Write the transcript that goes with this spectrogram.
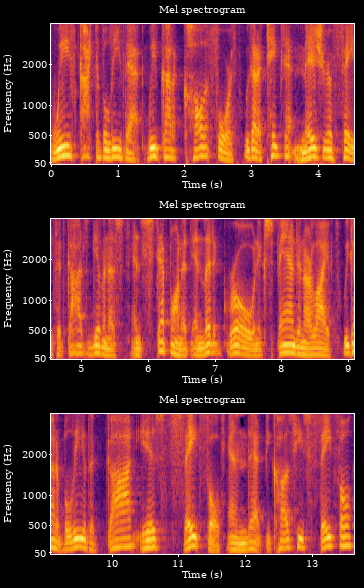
we've got to believe that. We've got to call it forth. We've got to take that measure of faith that God's given us and step on it and let it grow and expand in our life. We've got to believe that God is faithful and that because He's faithful,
